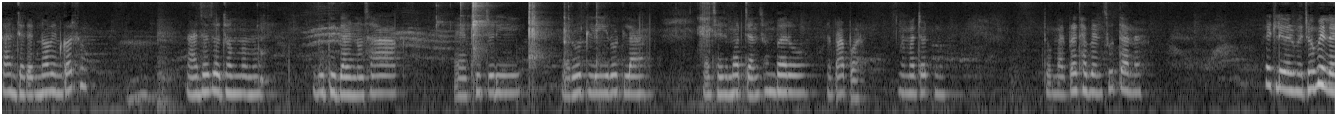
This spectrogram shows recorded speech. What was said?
સાંજે કંઈક નવીન કરશું. આજે જો જમવામાં દૂધી દાળનું શાક એ ખીચડી રોટલી રોટલા પછી મરચાંનો સંભારો ને પાપડ એમાં ચટણી. તો મારા પ્રથાબેન સૂતા ને એટલી વારમાં જમી લે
